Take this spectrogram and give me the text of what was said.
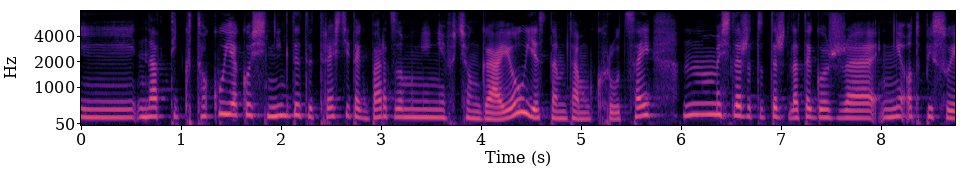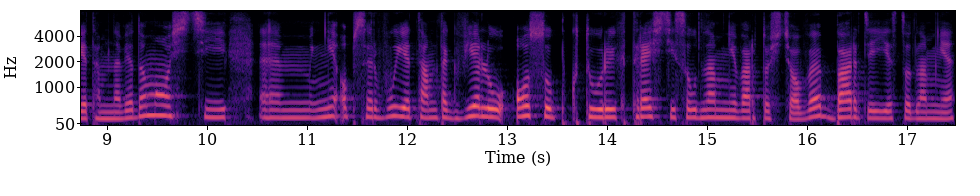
I na TikToku jakoś nigdy te treści tak bardzo mnie nie wciągają, jestem tam krócej. Myślę, że to też dlatego, że nie odpisuję tam na wiadomości, nie obserwuję tam tak wielu osób, których treści są dla mnie wartościowe. Bardziej jest to dla mnie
